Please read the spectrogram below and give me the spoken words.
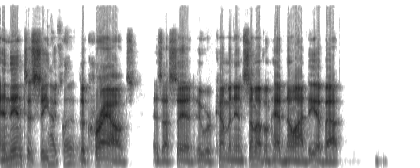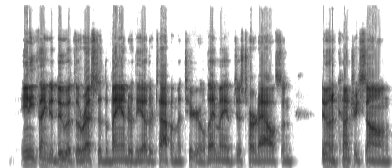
And then to see the the crowds, as I said, who were coming in, some of them had no idea about anything to do with the rest of the band or the other type of material. They may have just heard Alison doing a country song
